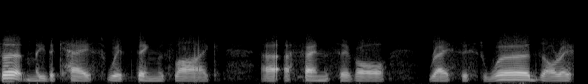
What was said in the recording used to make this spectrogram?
certainly the case with things like uh, offensive or racist words, or if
